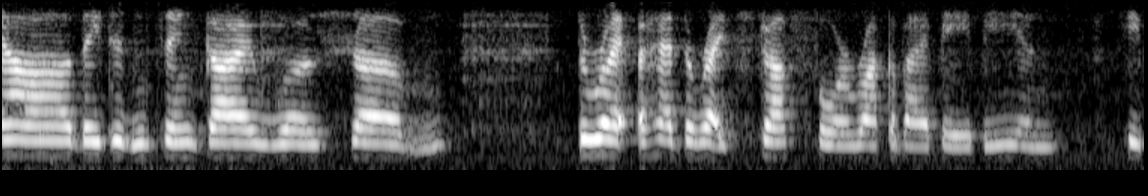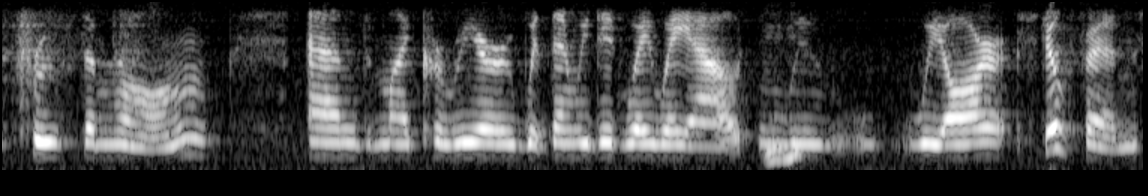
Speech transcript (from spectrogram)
Uh, they didn't think I was um, the right I had the right stuff for Rockabye Baby, and he proved them wrong and my career. With, then we did Way Way Out, and mm-hmm. we we are still friends.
